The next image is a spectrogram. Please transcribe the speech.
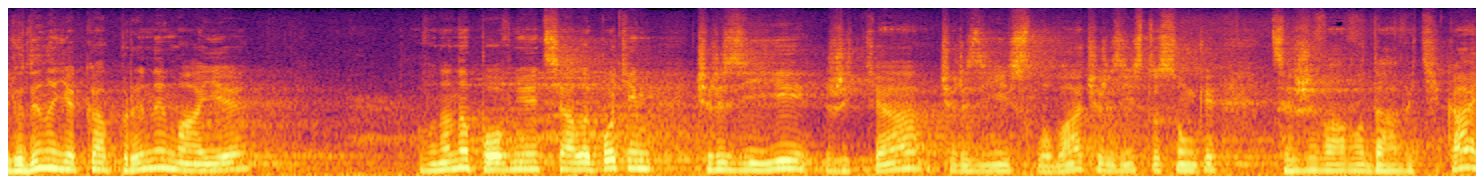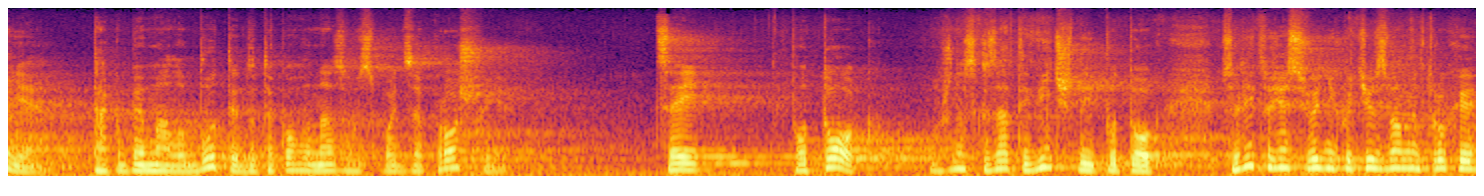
людина, яка принимає, вона наповнюється, але потім через її життя, через її слова, через її стосунки, ця жива вода витікає. Так би мало бути, до такого нас Господь запрошує. Цей поток, можна сказати, вічний поток. Взагалі-то я сьогодні хотів з вами трохи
